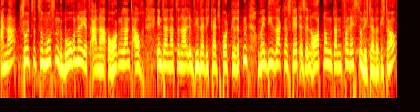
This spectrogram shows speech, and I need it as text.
Anna Schulze zu Mussen, geborene, jetzt Anna Orgenland, auch international im Vielseitigkeitssport geritten. Und wenn die sagt, das Pferd ist in Ordnung, dann verlässt du dich da wirklich drauf?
